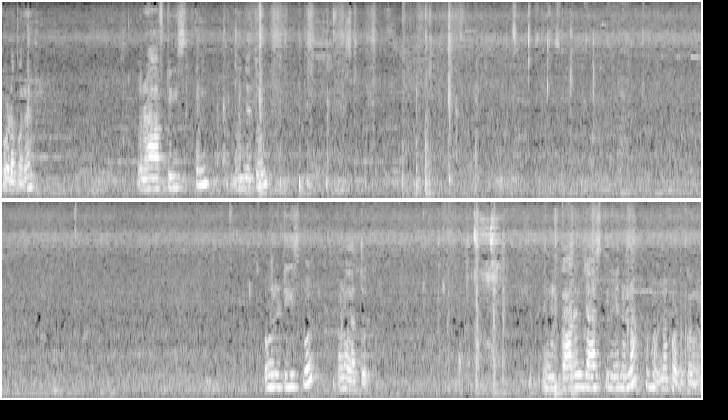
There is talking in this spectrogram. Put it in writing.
போட போறேன். ஒரு ஹாஃப் டீஸ்பூன் மஞ்சத்தூள். ஒரு டீஸ்பூன் மிளகாத்தூள். உங்களுக்கு காரம் ஜாஸ்தி வேணும்னா ஒன்றா போட்டுக்கோங்க.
